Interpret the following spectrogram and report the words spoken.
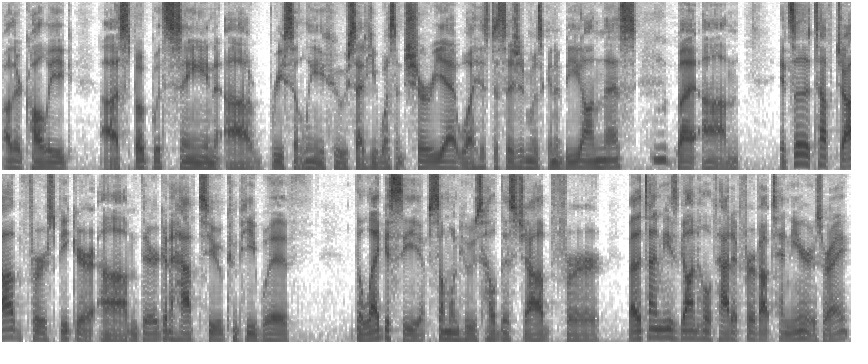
other colleague, uh, spoke with Saine uh, recently, who said he wasn't sure yet what his decision was going to be on this. Mm-hmm. But um, it's a tough job for Speaker. Um, they're going to have to compete with the legacy of someone who's held this job for by the time he's gone, he'll have had it for about 10 years, right?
